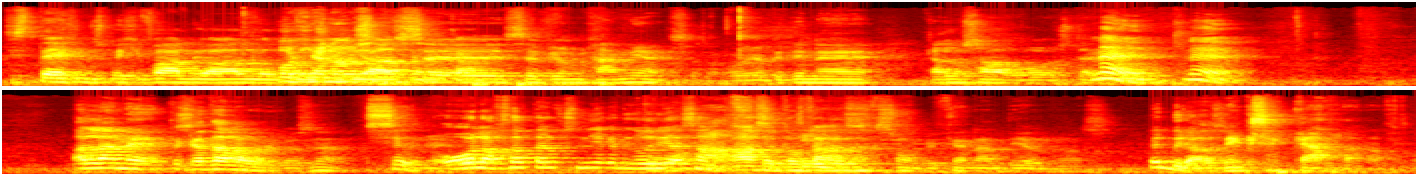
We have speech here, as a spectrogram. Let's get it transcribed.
της τέχνης που έχει βάλει ο άλλος. Όχι εννοούσα σε, σε βιομηχανία, ξέρω εγώ, επειδή είναι καλός αγωγός. Ναι, ναι. Αλλά ναι, το κατάλαβα ακριβώς. Ναι. Σε, Όλα αυτά τα έχω στην ίδια κατηγορία σαν Αυτό το asset βλέπω θα class. χρησιμοποιηθεί εναντίον μας. Δεν πειράζει. Είναι ξεκάθαρο αυτό.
